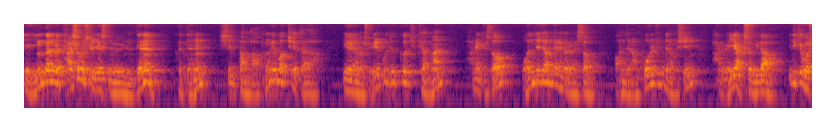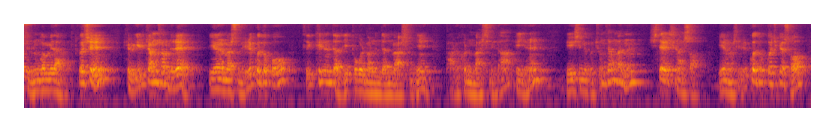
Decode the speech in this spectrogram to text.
인간으로 다시 오실 예수님을 믿는 때는 그때는 심판과 공의 법칙에 따라 예언의 말씀 읽고 듣고 지켜야만 하나님께서 원죄 잠자를 해결해서 완전한 구원을 준다는 것이 하나님의 약속이다. 이렇게 볼 수 있는 겁니다. 그것이 결국 일장선들의 예언의 말씀을 읽고 듣고 지키는 자들이 복을 받는다는 말씀이 바로 그런 말씀이다. 이제는 예수 믿고 중상받는 시대를 지나서 예언의 말씀을 읽고 듣고 지켜서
